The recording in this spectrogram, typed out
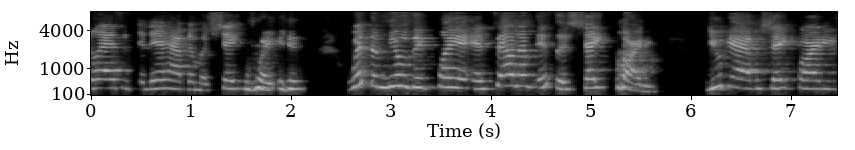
glasses, and then have them a shake waiting with the music playing and tell them it's a shake party. You can have shake parties,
